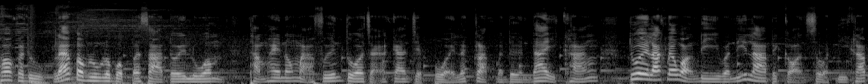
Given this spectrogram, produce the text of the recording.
ข้อกระดูก และบำรุงระบบประสาทโดยรวมทำให้น้องหมาฟื้นตัวจากอาการเจ็บป่วยและกลับมาเดินได้อีกครั้ง ด้วยรักและหวังดีวันนี้ลาไปก่อนสวัสดีครับ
